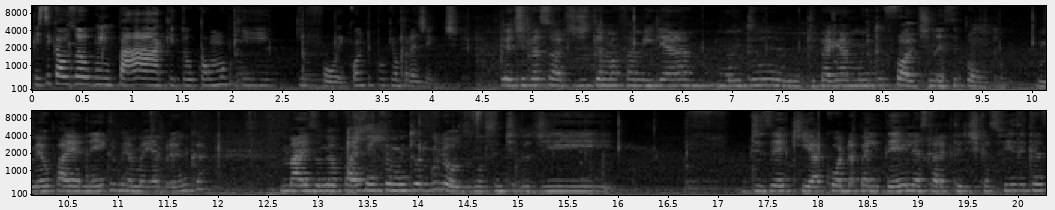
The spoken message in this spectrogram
E se causou algum impacto, como que que foi? Conta um pouquinho pra gente. Eu tive a sorte de ter uma família muito. que pega muito forte nesse ponto. Meu pai é negro, minha mãe é branca, mas o meu pai sempre foi muito orgulhoso, no sentido de dizer que a cor da pele dele, as características físicas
